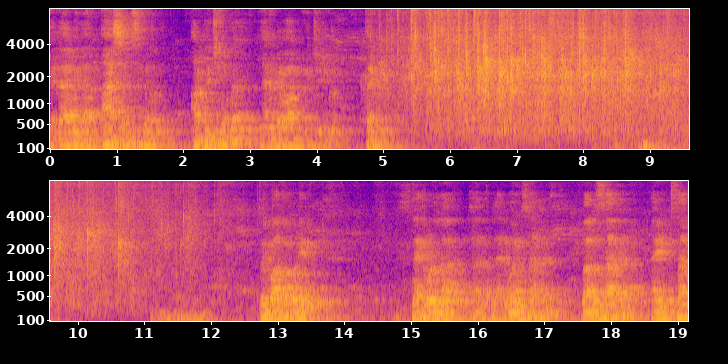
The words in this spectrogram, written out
എല്ലാവിധ ആശംസകളും അർപ്പിച്ചുകൊണ്ട് ഞാൻ എന്റെ വാക്കുകൾ ചുരുക്കും താങ്ക് യു ഒരു വാക്ക് കൂടി സ്നേഹമുള്ള Mohan sir Babu sir Ayyan sir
